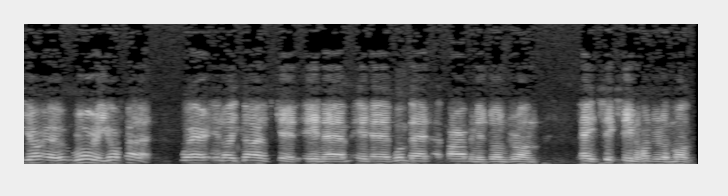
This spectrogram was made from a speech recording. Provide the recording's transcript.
your uh, Rory, your fella, were in, like Niall's kid in um, in a one bed apartment in Dundrum, paying sixteen hundred a month,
